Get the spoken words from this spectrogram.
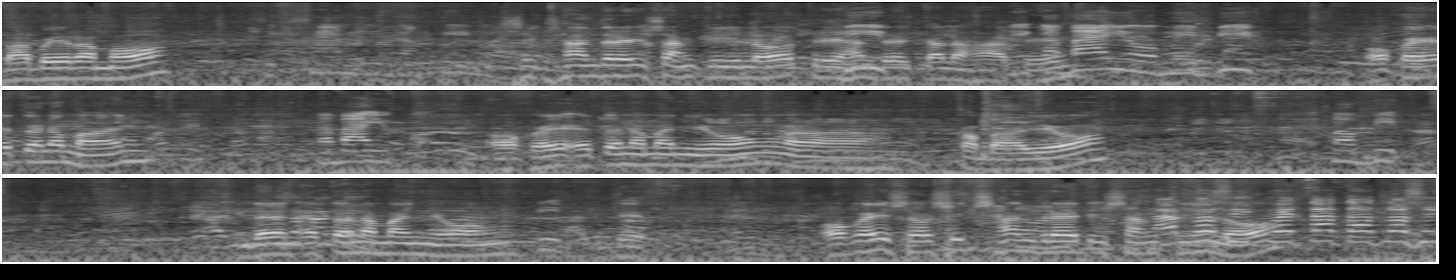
baboy ramo. 600 ang kilo. 600 isang kilo, 300 May kalahati. kabayo, may beef. Okay, ito naman. Kabayo po. Okay, ito naman yung ah, kabayo. Ito beef. Then ito naman yung Beef. beef. Okay, so 600 isang kilo, 50, tatlo 50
